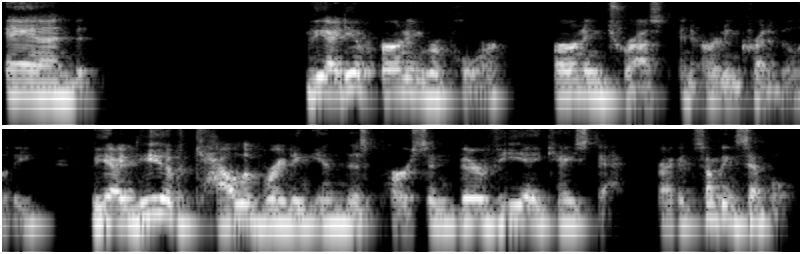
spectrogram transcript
And the idea of earning rapport, earning trust, and earning credibility, the idea of calibrating in this person their VAK stack, right? Something simple.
